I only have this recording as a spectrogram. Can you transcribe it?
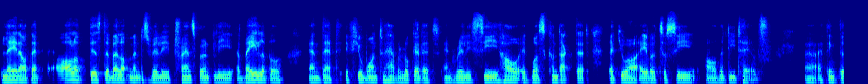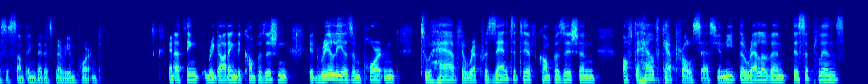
laid out, that all of this development is really transparently available. And that if you want to have a look at it and really see how it was conducted, that you are able to see all the details uh, I think this is something that is very important. And I think regarding the composition, it really is important to have a representative composition of the healthcare process. You need the relevant disciplines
